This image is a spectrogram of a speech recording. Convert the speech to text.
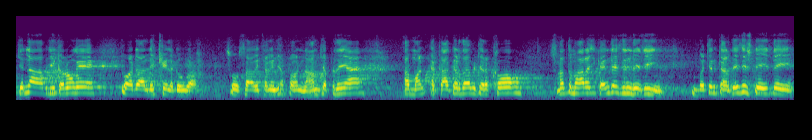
ਜਿੰਨਾ ਆਪ ਜੀ ਕਰੋਗੇ, ਤੁਹਾਡਾ ਲੇਖੇ ਲੱਗੂਗਾ। ਸੋ ਸਾਗ ਸੰਗ ਆਪਾਂ ਨਾਮ ਜਪਦੇ ਆ ਆ ਮਨ ਇਕਾਗਰਤਾ ਵਿੱਚ ਰੱਖੋ। ਸੰਤ ਮਹਾਰਾਜ ਕਹਿੰਦੇ ਹੁੰਦੇ ਸੀ, ਬਚਨ ਕਰਦੇ ਸੀ ਸਟੇਜ ਤੇ,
